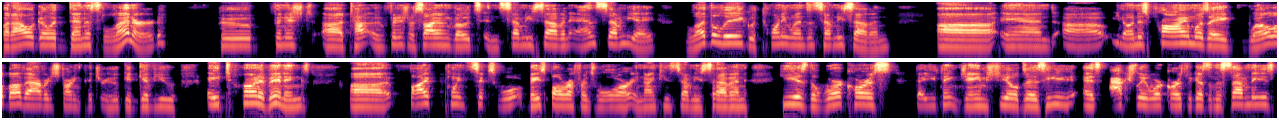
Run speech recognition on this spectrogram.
but I will go with Dennis Leonard, who finished uh, to- who finished with Cy Young votes in 77 and 78, led the league with 20 wins in 77. Uh, and uh, you know, in his prime was a well above average starting pitcher who could give you a ton of innings. Uh, 5.6 war, baseball reference war in 1977. He is the workhorse that you think James Shields is. He is actually a workhorse because in the 70s,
